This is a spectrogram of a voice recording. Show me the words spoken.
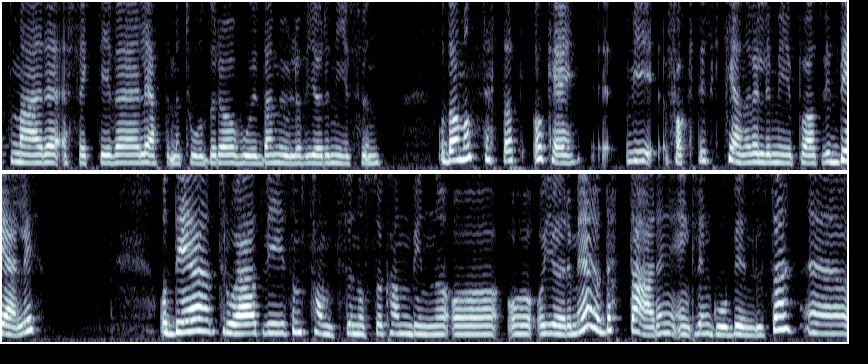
som er effektive letemetoder, og hvor det er mulig å gjøre nye funn. Og da har man sett at OK, vi faktisk tjener veldig mye på at vi deler. og det tror jeg at vi som samfunn også kan begynne å, å, å gjøre mer. Og dette er en, egentlig en god begynnelse. Eh,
